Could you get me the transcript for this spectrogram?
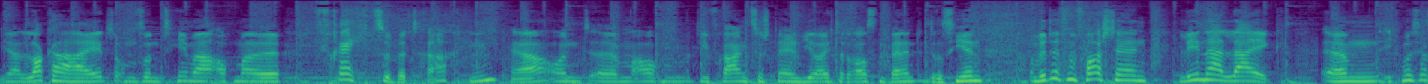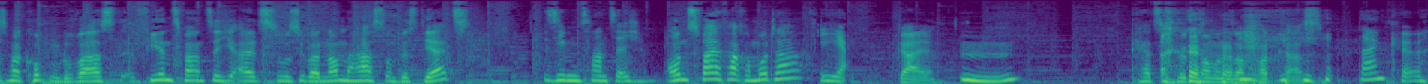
ja, Lockerheit, um so ein Thema auch mal frech zu betrachten. Ja, und ähm, auch die Fragen zu stellen, die euch da draußen brennend interessieren. Und wir dürfen vorstellen, Lena Like. Ähm, ich muss jetzt mal gucken, du warst 24, als du es übernommen hast und bist jetzt? 27. Und zweifache Mutter? Ja. Geil. Herzlich willkommen in unserem Podcast. Danke.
